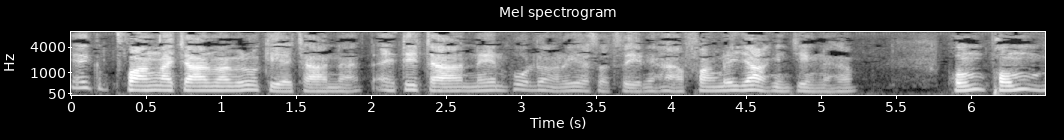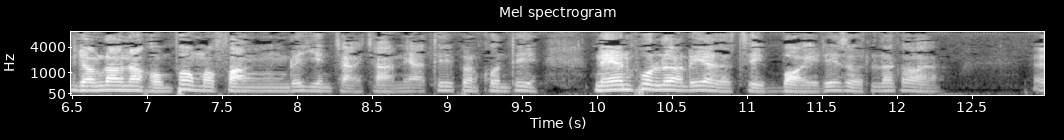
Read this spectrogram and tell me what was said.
เอ๊ฟังอาจารย์มาไม่รู้กี่อาจารย์นะไอ้ที่จะเน้นพูดเรื่องอริยสัจสี่นี่หาฟังได้ยากจริง ๆ นะครับ ผมผมยอมรับนะผมเพิ่งมาฟังได้ยินจากอาจารย์เนี่ยที่เป็นคนที่เน้นพูดเรื่องเรียสัตสีบ่อยที่สุด แล้วก็เอ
